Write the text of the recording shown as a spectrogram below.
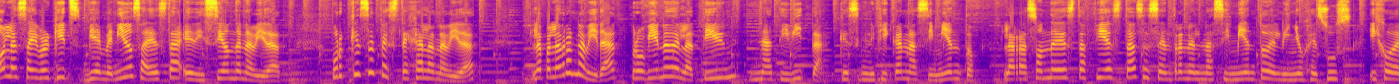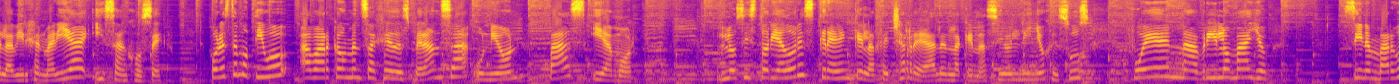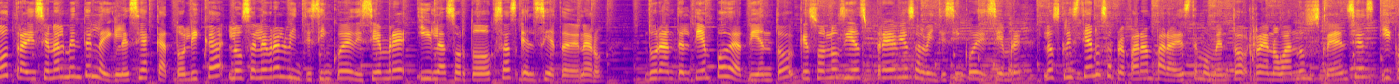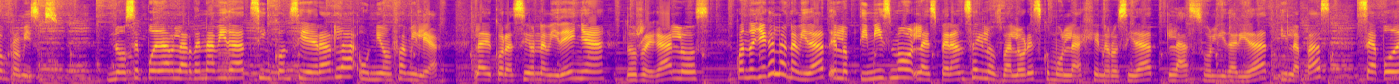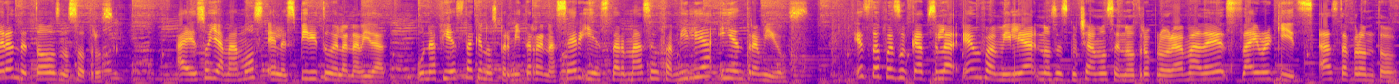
Hola CyberKids, bienvenidos a esta edición de Navidad. ¿Por qué se festeja la Navidad? La palabra Navidad proviene del latín nativita, que significa nacimiento. La razón de esta fiesta se centra en el nacimiento del niño Jesús, hijo de la Virgen María y San José. Por este motivo, abarca un mensaje de esperanza, unión, paz y amor. Los historiadores creen que la fecha real en la que nació el niño Jesús fue en abril o mayo, sin embargo, tradicionalmente la Iglesia Católica lo celebra el 25 de diciembre y las ortodoxas el 7 de enero. Durante el tiempo de Adviento, que son los días previos al 25 de diciembre, los cristianos se preparan para este momento renovando sus creencias y compromisos. No se puede hablar de Navidad sin considerar la unión familiar, la decoración navideña, los regalos. Cuando llega la Navidad, el optimismo, la esperanza y los valores como la generosidad, la solidaridad y la paz se apoderan de todos nosotros. A eso llamamos el espíritu de la Navidad, una fiesta que nos permite renacer y estar más en familia y entre amigos. Esta fue su cápsula en familia. Nos escuchamos en otro programa de Cyber Kids. Hasta pronto.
